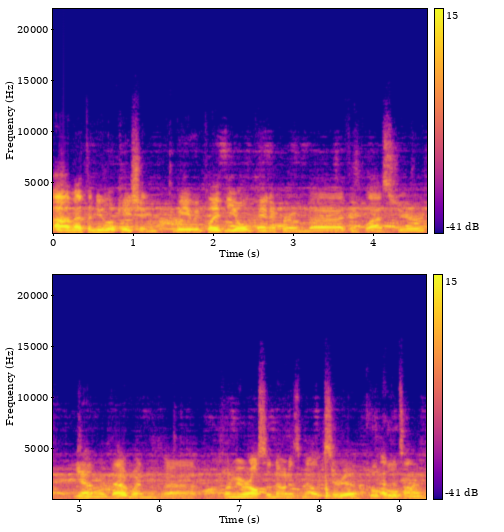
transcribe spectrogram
Um, at the new location, we, we played the old Panic Room. Uh, I think last year, Yeah. like that, when uh, when we were also known as Malik Syria Cool, at cool. the time.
